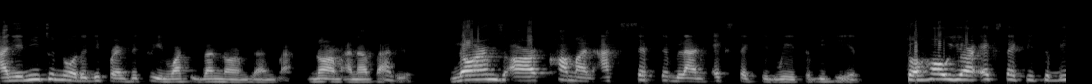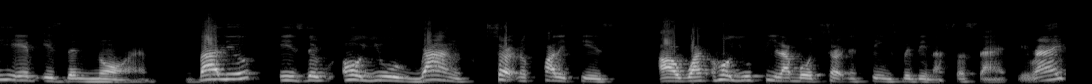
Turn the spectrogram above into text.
and you need to know the difference between what is a norms and norm and a value. Norms are common, acceptable, and expected way to behave. So how you are expected to behave is the norm. Value is the how you rank certain qualities or what how you feel about certain things within a society, right?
